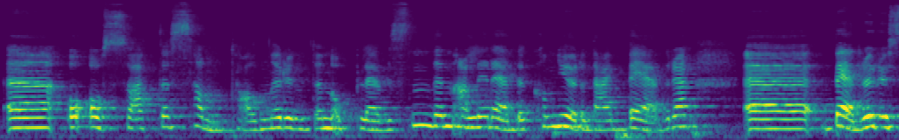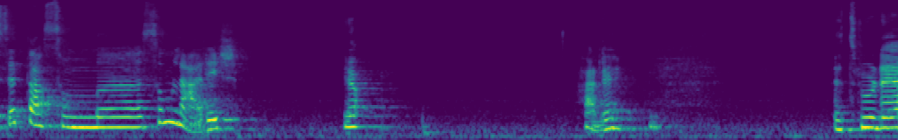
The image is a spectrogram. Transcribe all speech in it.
eh, og også at samtalene rundt den opplevelsen den allerede kan gjøre deg bedre, eh, bedre rustet da, som, eh, som lærer. Ja. Herlig. Jeg tror det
